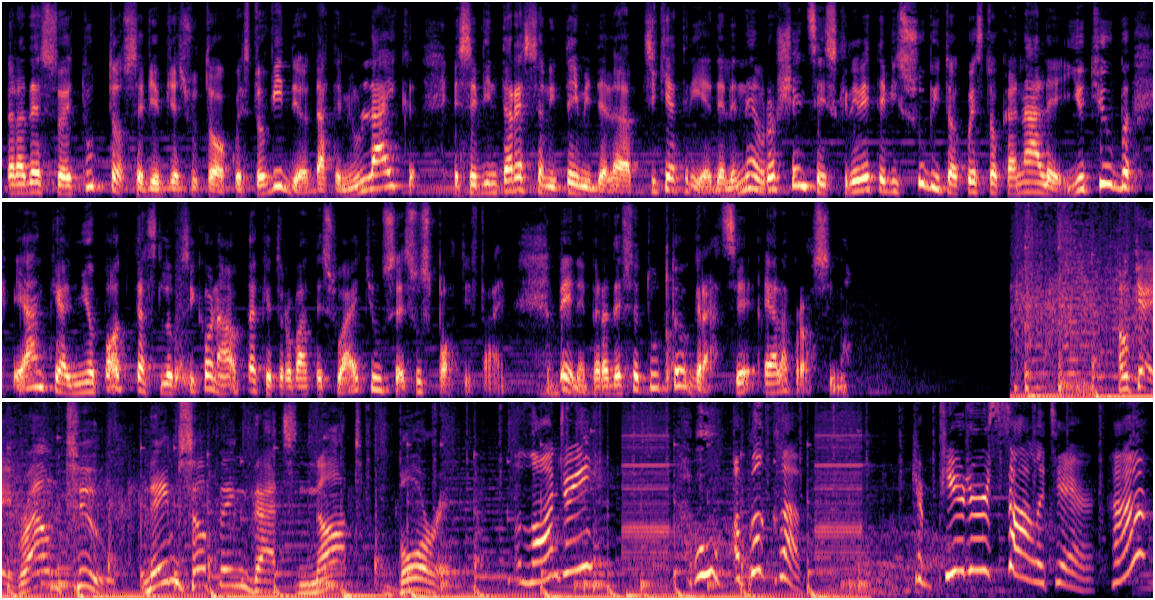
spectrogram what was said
per adesso è tutto, se vi è piaciuto questo video datemi un like e se vi interessano i temi della psichiatria e delle neuroscienze iscrivetevi subito a questo canale YouTube e anche al mio podcast Lo Psiconauta che trovate su iTunes e su Spotify. Bene, per adesso è tutto, grazie e alla prossima. Ok, round 2. Name something that's not boring. A laundry? Ooh, a book club. Computer solitaire, huh?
